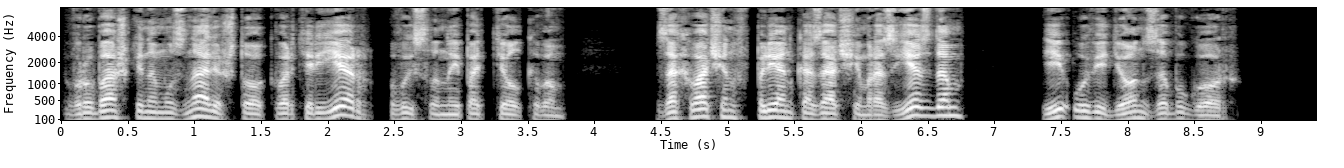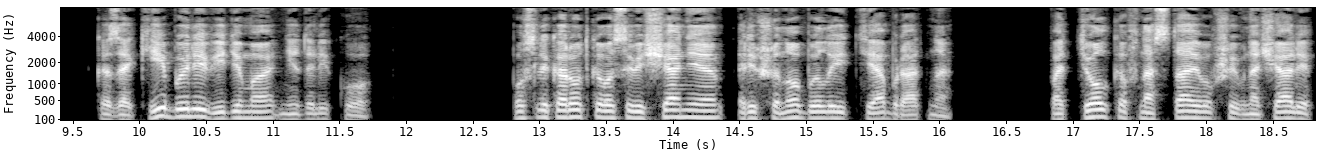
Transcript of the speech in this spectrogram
В Рубашкином узнали, что квартирьер, высланный Подтёлковым, захвачен в плен казачьим разъездом и уведен за бугор. Казаки были, видимо, недалеко. После короткого совещания решено было идти обратно. Подтёлков, настаивавший вначале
